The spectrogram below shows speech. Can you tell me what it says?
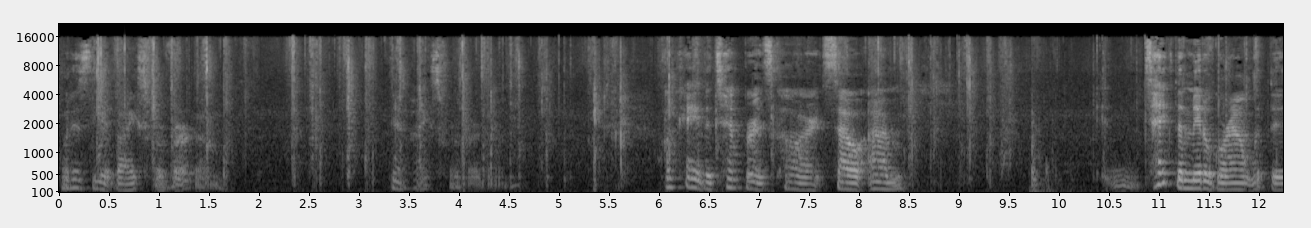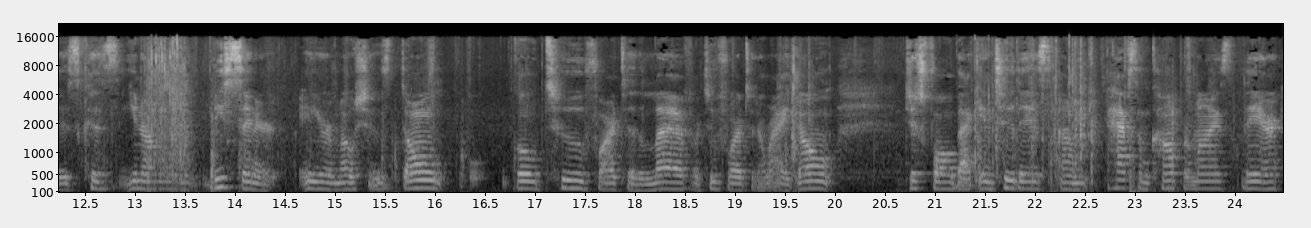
What is the advice for Virgo? The advice for Virgo. Okay, the temperance card. So, um, take the middle ground with this because, you know, be centered in your emotions. Don't go too far to the left or too far to the right. Don't just fall back into this. Um, have some compromise there.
